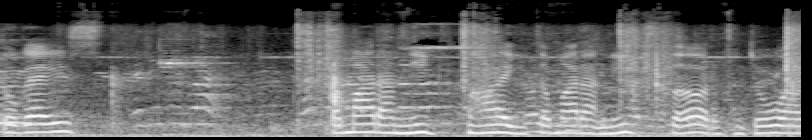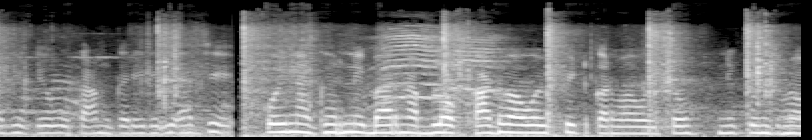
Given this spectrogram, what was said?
તો ગાઈસ તમારા ની ભાઈ તમારા ની સર જો આજે કેવું કામ કરી રહ્યા છે. કોઈના ઘરની બહારના બ્લોક કાઢવા હોય ફિટ કરવા હોય તો નિકુંજનો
